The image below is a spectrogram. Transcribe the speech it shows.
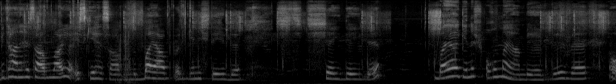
bir tane hesabım var ya eski hesabımdı. Bayağı böyle geniş değildi. Şey değildi. Bayağı geniş olmayan bir evdi ve o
